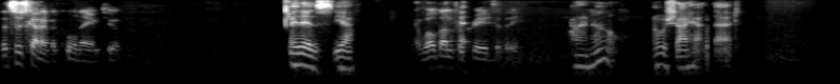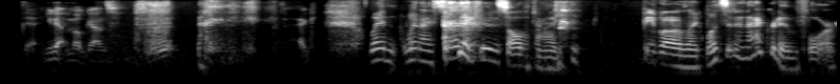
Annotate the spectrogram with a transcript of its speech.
That's just kind of a cool name too. It is, yeah. Yeah, well done for creativity. I know. I wish I had that. Yeah, you got mo guns. when when I started do this all the time, people are like, "What's it an acronym for?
